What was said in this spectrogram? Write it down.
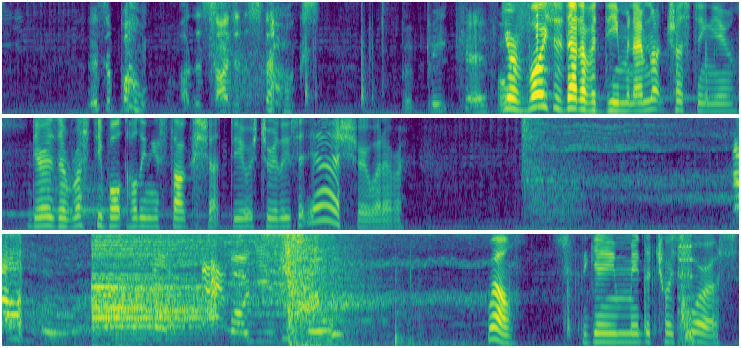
There's a bolt on the side of the stocks. But be careful. Your voice is that of a demon. I'm not trusting you. There is a rusty bolt holding the stocks shut. Do you wish to release it? Yeah, sure, whatever. No! That one, you fool! Well, the game made the choice for us.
